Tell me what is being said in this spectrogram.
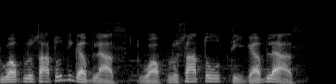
21-13, 21-13.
